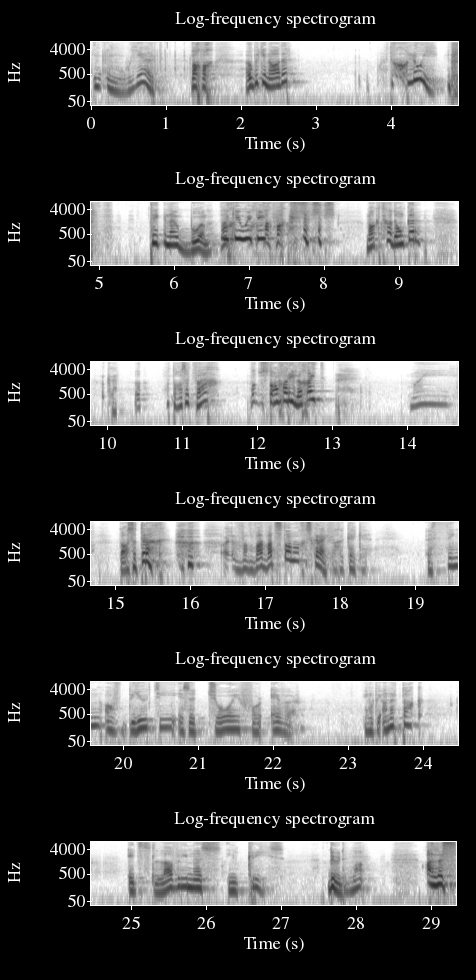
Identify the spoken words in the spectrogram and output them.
en, en weird. Wag, wag. Hou bietjie nader. Dit gloei. Techno boom. Wag, Wiki wiki. Wag, wag. Maak dit gou donker. Okay. Wat daar's dit weg? Wat staan gaan die lig uit? My Daar's dit terug. wat, wat wat staan daar geskryf? Wag, kyk. A thing of beauty is a joy forever. En op die ander tak its loveliness increase. Dude, Maar alles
